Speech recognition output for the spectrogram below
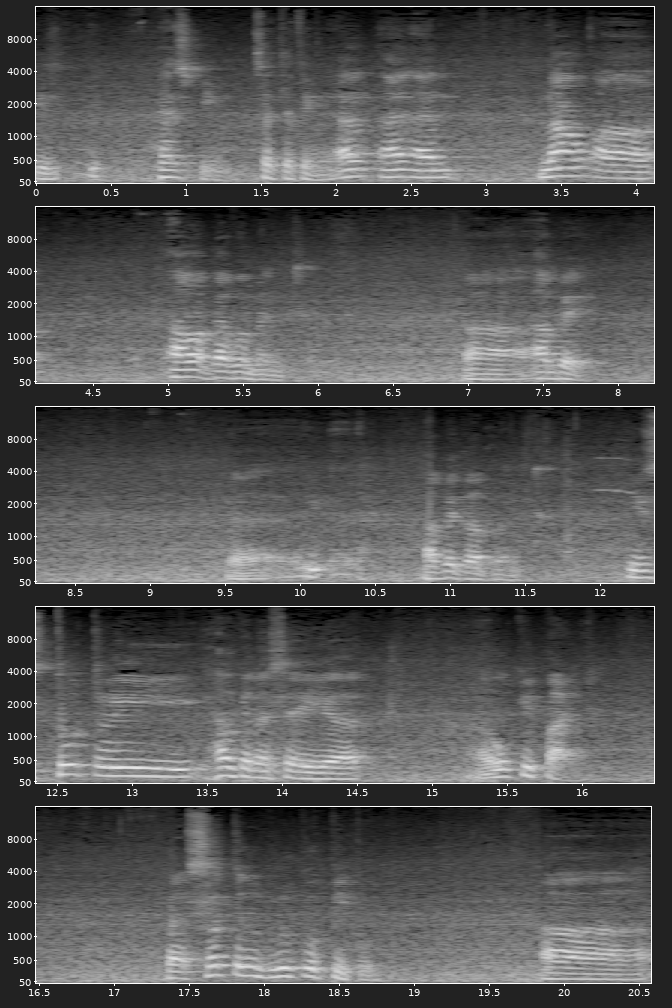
is, has been such a thing. And, and, and now uh, our government, uh, Abe, uh, Abe government, is totally, how can I say, uh, occupied by a certain group of people uh,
